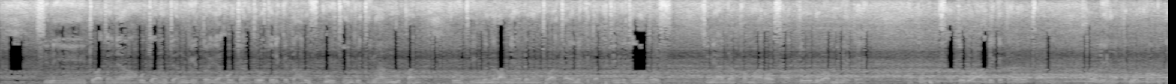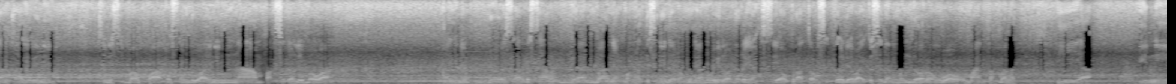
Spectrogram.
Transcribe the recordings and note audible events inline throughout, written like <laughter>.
Sini cuacanya hujan-hujan gitu ya hujan terus. Jadi kita harus kucing-kucingan bukan kucing beneran ya. Dengan cuaca ini kita kucing-kucingan terus. Sini ada kemarau satu dua menit ya. Ataupun satu dua hari kita lakukan rolling ataupun bapak 02 ini nampak sekali bahwa kayunya besar-besar dan banyak banget di sini dorong dengan wheel loader ya si operator skill dewa itu sedang mendorong wow mantap banget iya ini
